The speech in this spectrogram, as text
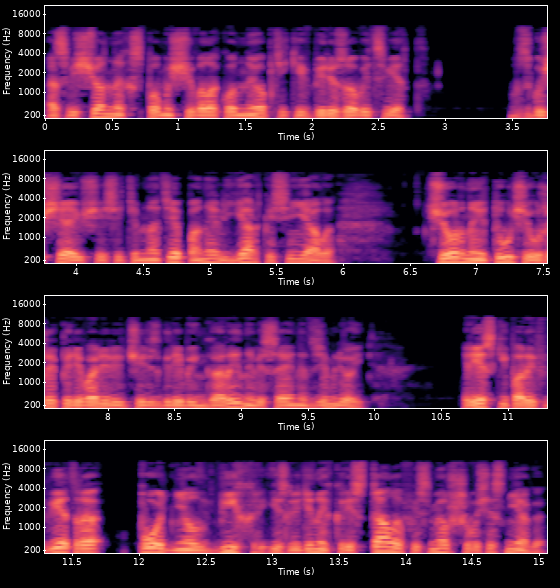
освещенных с помощью волоконной оптики в бирюзовый цвет. В сгущающейся темноте панель ярко сияла. Черные тучи уже перевалили через гребень горы, нависая над землей. Резкий порыв ветра поднял вихрь из ледяных кристаллов и смерзшегося снега.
